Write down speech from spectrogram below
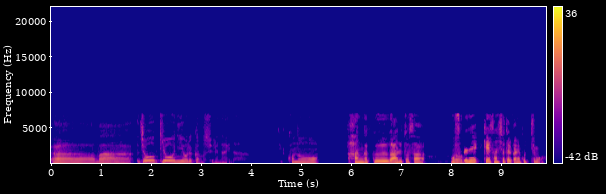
あー、まあ、状況によるかもしれないな。この、半額があるとさ、もうそれで計算しちゃってるからね、こっちも。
